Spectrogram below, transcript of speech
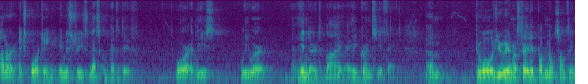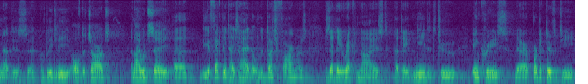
other exporting industries less competitive, or at least we were hindered by a currency effect. Um, to all of you here in Australia, probably not something that is uh, completely off the charts. And I would say uh, the effect it has had on the Dutch farmers is that they recognized that they needed to increase their productivity,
